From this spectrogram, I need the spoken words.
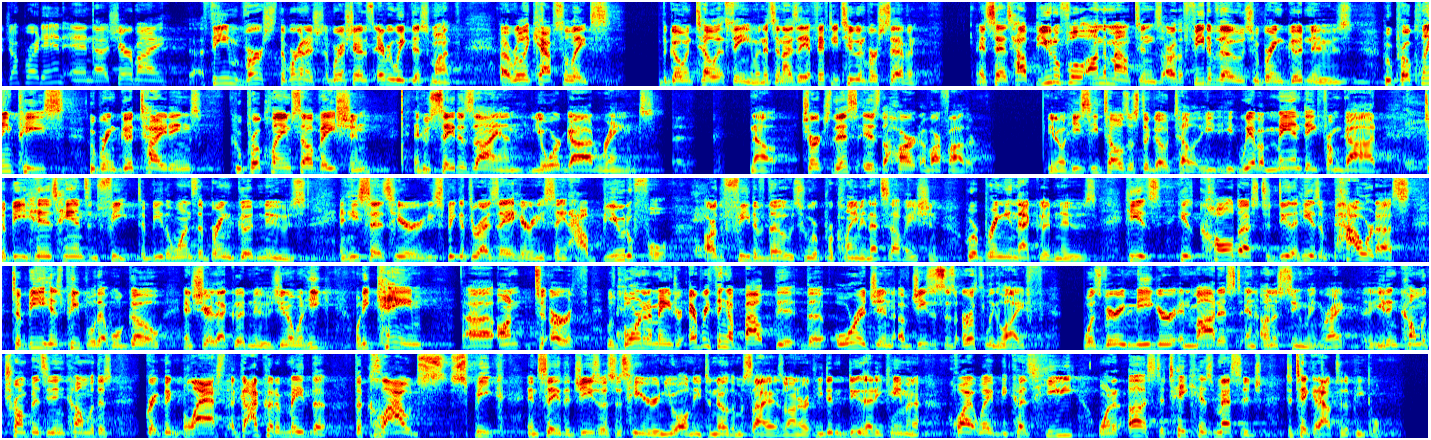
to jump right in and uh, share my uh, theme verse that we're going to we're going to share this every week this month. Uh, really encapsulates the go and tell it theme, and it's in Isaiah 52 and verse 7. It says, "How beautiful on the mountains are the feet of those who bring good news, who proclaim peace, who bring good tidings, who proclaim salvation, and who say to Zion, Your God reigns." Now, church, this is the heart of our Father. You know, he tells us to go tell it. He, he, we have a mandate from God to be his hands and feet, to be the ones that bring good news. And he says here, he's speaking through Isaiah here, and he's saying, How beautiful are the feet of those who are proclaiming that salvation, who are bringing that good news. He, is, he has called us to do that. He has empowered us to be his people that will go and share that good news. You know, when he, when he came, uh, on to earth was born in a manger everything about the, the origin of jesus' earthly life was very meager and modest and unassuming, right? He didn't come with trumpets, he didn't come with this great big blast. God could have made the, the clouds speak and say that Jesus is here and you all need to know the Messiah is on earth. He didn't do that. He came in a quiet way because he wanted us to take his message, to take it out to the people,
